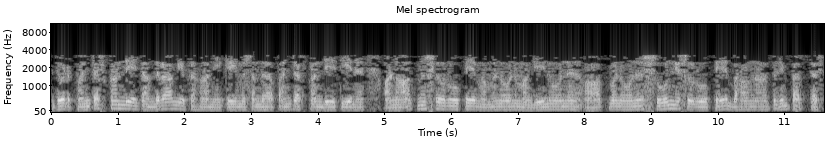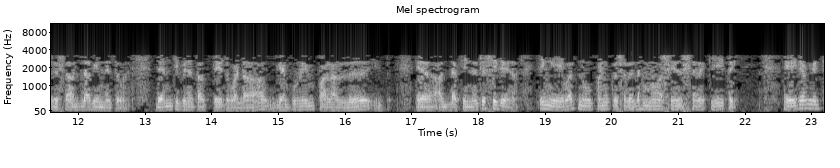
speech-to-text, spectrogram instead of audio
එතකොට පංචස්කන්ධයේ චන්දරාගය ප්‍රහාණය කිරීම සඳහා පංචස්කන්ධයේ තියෙන අනාත්ම ස්වરૂපයේ මම නොවන මගේ නොවන ආත්ම නොවන ශූන්‍ය ස්වરૂපයේ භාවනා තුළින් ප්‍රත්‍යක්ෂ අත්දකින්නට ඕනේ. දැන් තිබෙන තත්ත්වයට වඩා ගැඹුරින් පළල්ල අත්දකින්නට සිදු වෙනවා. ඉතින් ඒවත් නූපන් කුසල ධර්ම වශයෙන් සැලකී යුතුයි. ඊළඟට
